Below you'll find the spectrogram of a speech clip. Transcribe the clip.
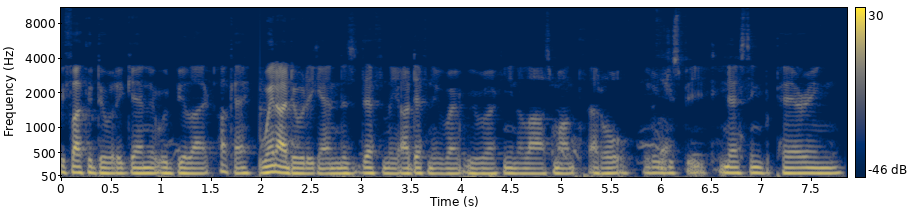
If i could do it again it would be like okay when i do it again there's definitely i definitely won't be working in the last month at all. It'll just be nesting preparing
